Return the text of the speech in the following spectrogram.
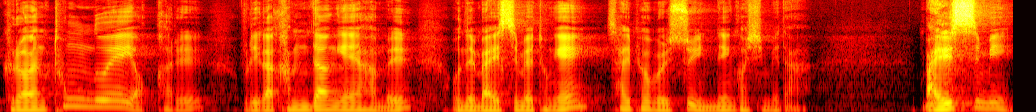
그러한 통로의 역할을 우리가 감당해야 함을 오늘 말씀을 통해 살펴볼 수 있는 것입니다. 말씀이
